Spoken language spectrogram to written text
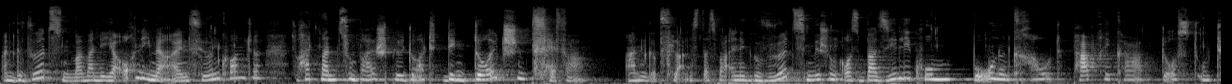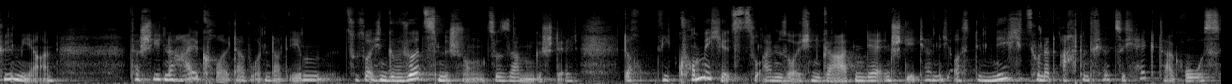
an Gewürzen, weil man die ja auch nicht mehr einführen konnte. So hat man zum Beispiel dort den deutschen Pfeffer angepflanzt. Das war eine Gewürzmischung aus Basilikum, Bohnenkraut, Paprika, Dost und Thymian verschiedene Heilkräuter wurden dort eben zu solchen Gewürzmischungen zusammengestellt. Doch wie komme ich jetzt zu einem solchen Garten? Der entsteht ja nicht aus dem Nichts, 148 Hektar groß.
